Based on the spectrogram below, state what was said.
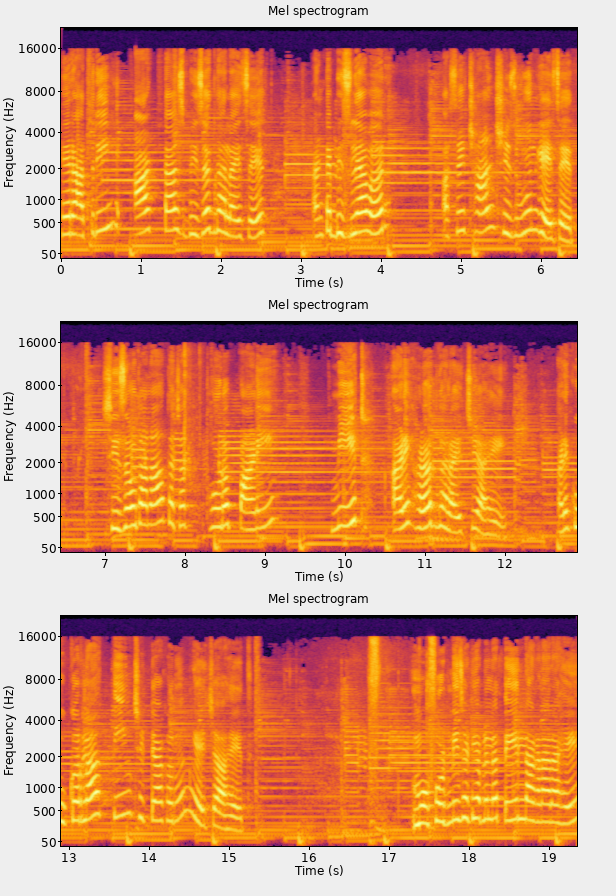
हे रात्री आठ तास भिजत घालायचे आणि ते भिजल्यावर असे छान शिजवून घ्यायचे शिजवताना त्याच्यात थोडं पाणी मीठ आणि हळद घालायची आहे आणि कुकरला तीन चिट्ट्या करून घ्यायच्या आहेत. मो फोडणीसाठी आपल्याला तेल लागणार आहे.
